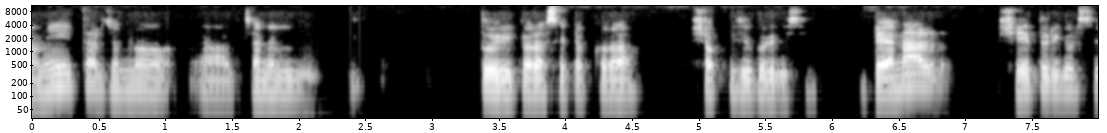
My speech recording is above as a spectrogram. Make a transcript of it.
আমি তার জন্য চ্যানেল তৈরি করা সেট আপ করা সবকিছু করে দিছি। ব্যানার সে তৈরি করছে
